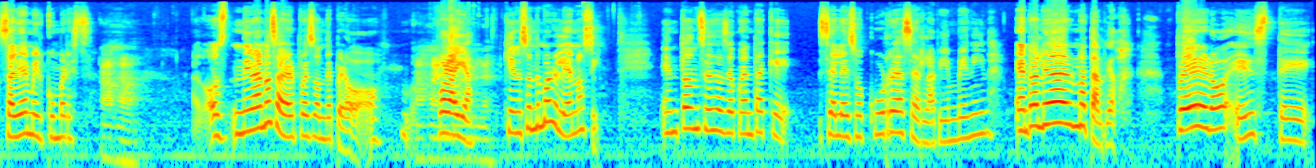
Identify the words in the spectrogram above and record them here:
Salía de Mircumbres. Ajá. ni van a saber pues dónde, pero por allá. Quienes son de Moreliano, sí. Entonces, hace cuenta que se les ocurre hacer la bienvenida. En realidad era una tardeada, pero este,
